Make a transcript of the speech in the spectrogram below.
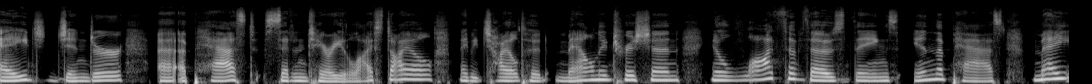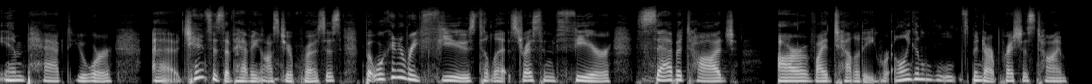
age, gender, uh, a past sedentary lifestyle, maybe childhood malnutrition. You know, lots of those things in the past may impact your uh, chances of having osteoporosis, but we're going to refuse to let stress and fear sabotage our vitality. We're only going to spend our precious time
